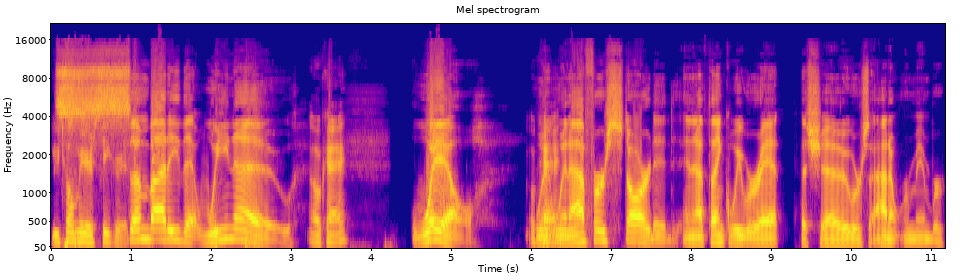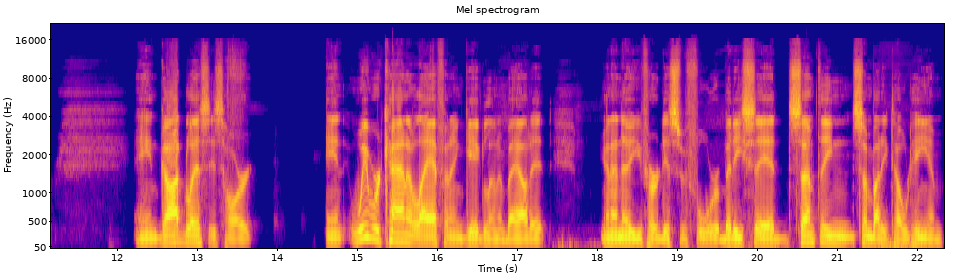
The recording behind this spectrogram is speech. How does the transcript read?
you told me your secret. Somebody that we know okay, well. okay. When when I first started, and I think we were at a show or so, I don't remember. And God bless his heart. And we were kind of laughing and giggling about it. And I know you've heard this before, but he said something somebody told him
